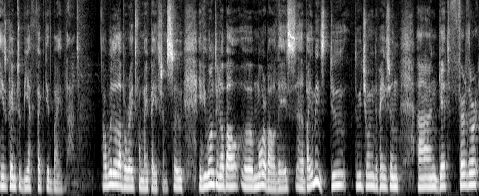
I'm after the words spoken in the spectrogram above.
is going to be affected by that. I will elaborate for my patrons. So if you want to know about uh, more about this, uh, by all means, do do join the Patreon and get further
